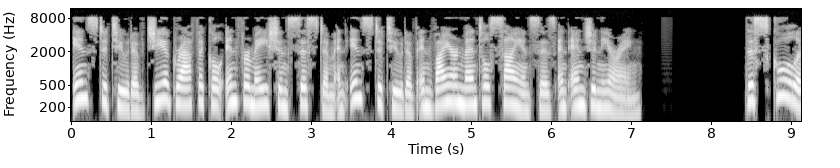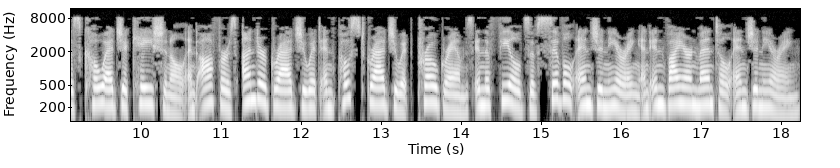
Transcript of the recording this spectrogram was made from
Institute of Geographical Information System and Institute of Environmental Sciences and Engineering. The school is coeducational and offers undergraduate and postgraduate programs in the fields of civil engineering and environmental engineering.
